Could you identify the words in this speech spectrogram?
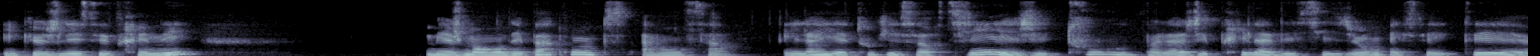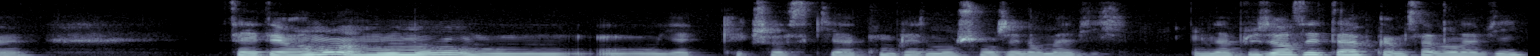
et que je laissais traîner, mais je m'en rendais pas compte avant ça. Et là il y a tout qui est sorti et j'ai tout, voilà, j'ai pris la décision et ça a été euh, ça a été vraiment un moment où, il y a quelque chose qui a complètement changé dans ma vie. On a plusieurs étapes comme ça dans la vie.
